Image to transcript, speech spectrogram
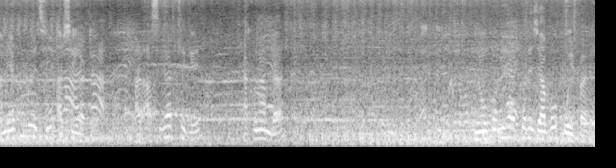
আমি এখন রয়েছি আশিঘাটে আর আশিঘাট থেকে এখন আমরা নৌকবিহার করে যাব ওই পারে।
